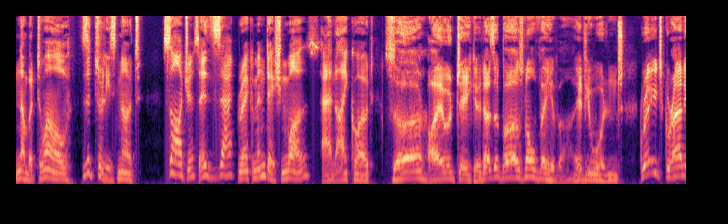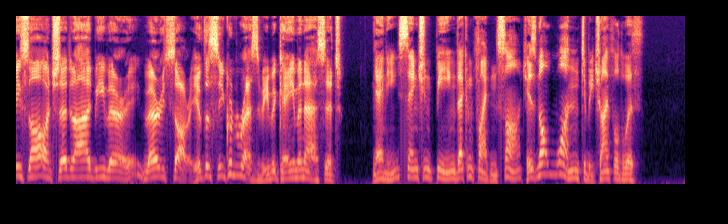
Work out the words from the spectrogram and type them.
Number 12. Zitrilli's note. Sarge's exact recommendation was, and I quote, Sir, I would take it as a personal favor if you wouldn't. Great Granny Sarge said that I'd be very, very sorry if the secret recipe became an asset. Any sentient being that can frighten Sarge is not one to be trifled with.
